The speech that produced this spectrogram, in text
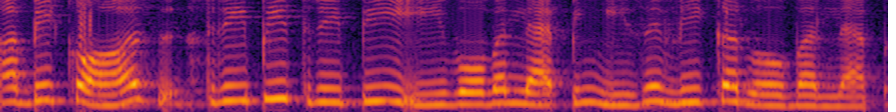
uh, because 3p 3p overlapping is a weaker overlap.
